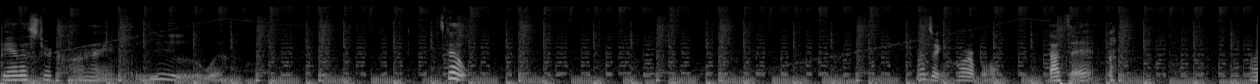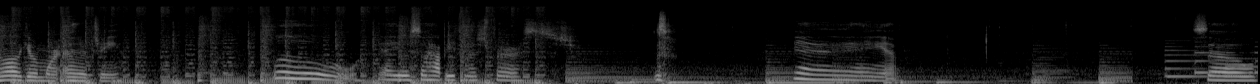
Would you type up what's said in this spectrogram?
banister climb. Ooh. Let's go. Like horrible. That's it. I'm gonna give him more energy. Whoa! Yeah, he was so happy he finished first. Yay! So,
